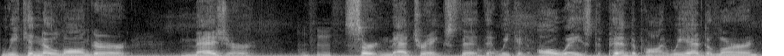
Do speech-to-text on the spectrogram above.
we can no longer measure mm-hmm. certain metrics that, that we could always depend upon. We had to learn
